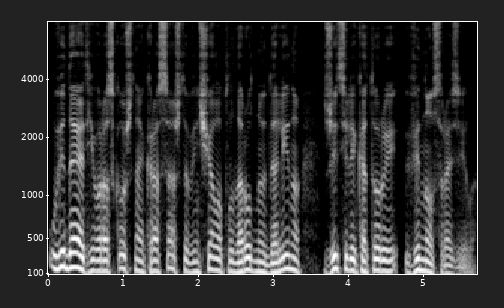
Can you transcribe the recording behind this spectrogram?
Увидает его роскошная краса, что венчала плодородную долину, жителей которой вино сразило.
